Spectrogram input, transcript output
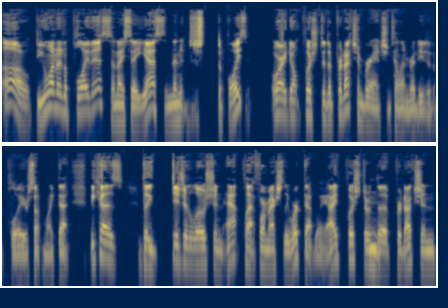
Oh, do you want to deploy this? And I say yes. And then it just deploys it. Or I don't push to the production branch until I'm ready to deploy or something like that because the DigitalOcean app platform actually worked that way. I'd push to mm. the production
